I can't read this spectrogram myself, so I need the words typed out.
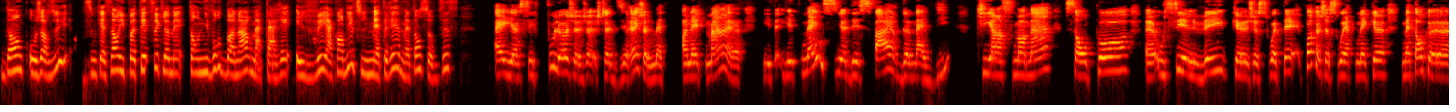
Donc, aujourd'hui, c'est une question hypothétique, mais ton niveau de bonheur m'apparaît élevé. À combien tu le mettrais, mettons, sur 10? Hey, euh, c'est fou, là. Je, je, te dirais, je le mets honnêtement. Euh, il est, même s'il y a des sphères de ma vie qui, en ce moment, sont pas euh, aussi élevées que je souhaitais. Pas que je souhaite, mais que, mettons que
